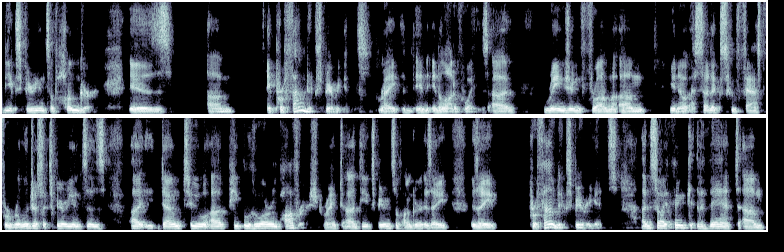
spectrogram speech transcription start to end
the experience of hunger is um, a profound experience, right? In in a lot of ways, uh, ranging from um, you know ascetics who fast for religious experiences uh, down to uh, people who are impoverished, right? Uh, the experience of hunger is a is a profound experience, and so I think that um,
